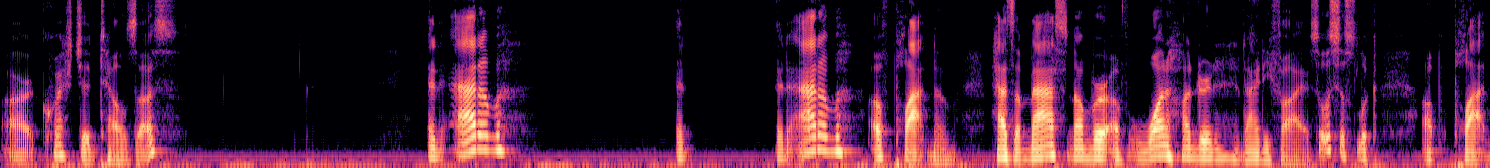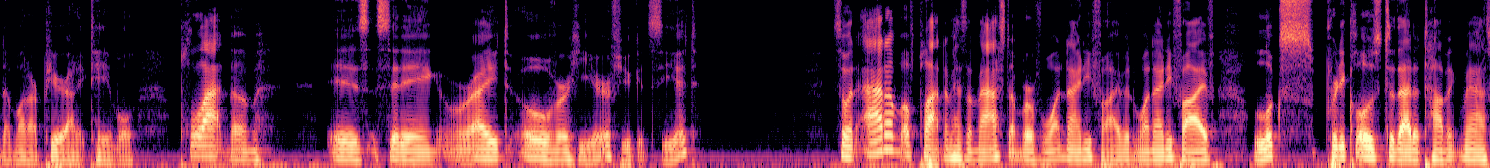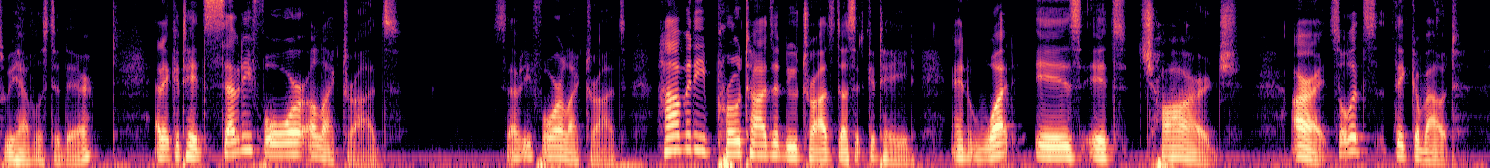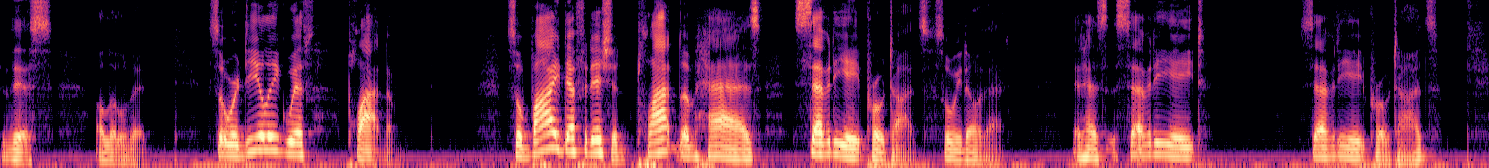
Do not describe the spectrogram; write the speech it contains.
our question tells us, an atom, an, an atom of platinum has a mass number of 195. So let's just look up platinum on our periodic table. Platinum is sitting right over here, if you could see it. So an atom of platinum has a mass number of 195, and 195 looks pretty close to that atomic mass we have listed there. And it contains 74 electrons. 74 electrons. How many protons and neutrons does it contain? And what is its charge? All right, so let's think about this a little bit. So we're dealing with platinum. So by definition, platinum has 78 protons. So we know that. It has 78, 78 protons.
